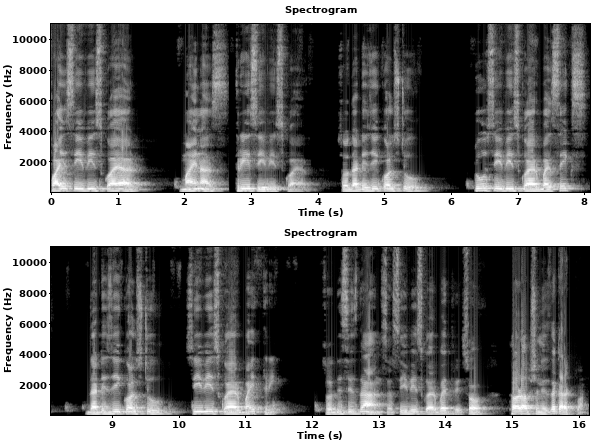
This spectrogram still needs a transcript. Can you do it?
5CV square minus 3CV square. So that is equals to 2cv square by 6 that is equals to cv square by 3. So this is the answer cv square by 3. So third option is the correct one.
